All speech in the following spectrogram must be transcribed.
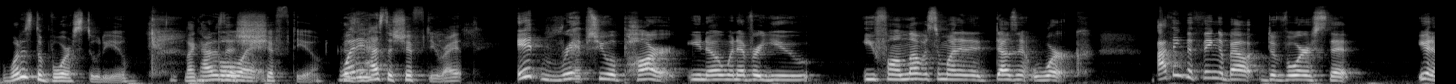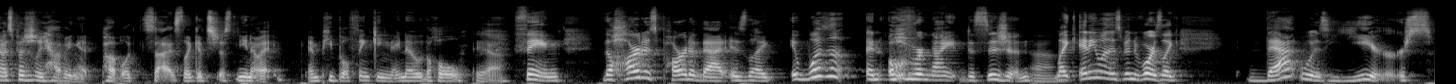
what does divorce do to you like how does Boy. that shift you? What it it- has to shift you right it rips you apart, you know, whenever you you fall in love with someone and it doesn't work. I think the thing about divorce that, you know, especially having it publicized, like it's just, you know, and people thinking they know the whole Yeah. thing. The hardest part of that is like, it wasn't an overnight decision. Like anyone that's been divorced, like that was years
